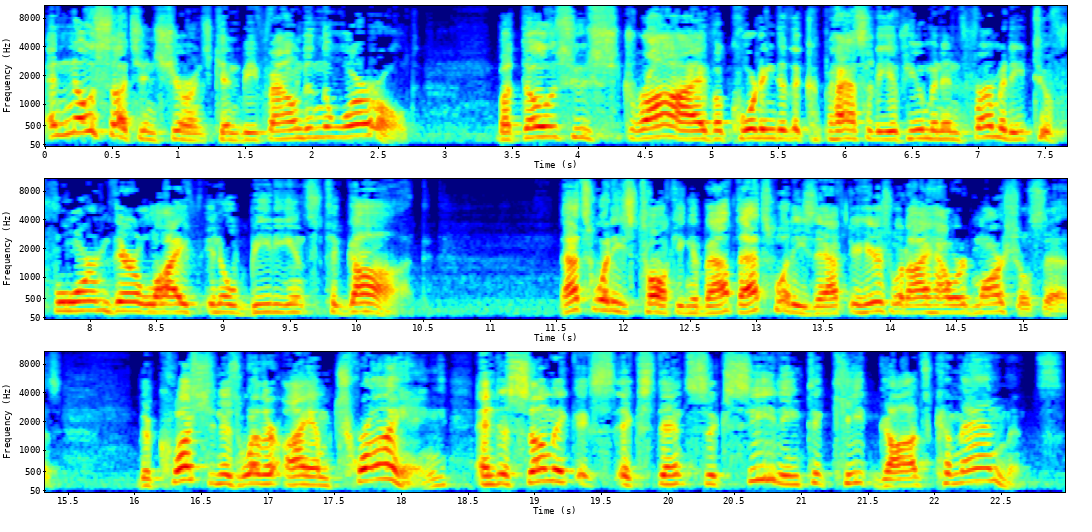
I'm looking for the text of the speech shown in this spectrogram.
and no such insurance can be found in the world. But those who strive according to the capacity of human infirmity to form their life in obedience to God. That's what he's talking about. That's what he's after. Here's what I. Howard Marshall says. The question is whether I am trying and to some ex- extent succeeding to keep God's commandments.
